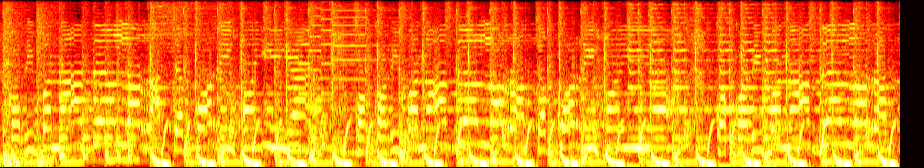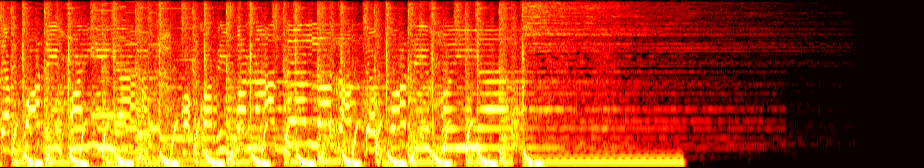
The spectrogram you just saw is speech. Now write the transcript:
kakariban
